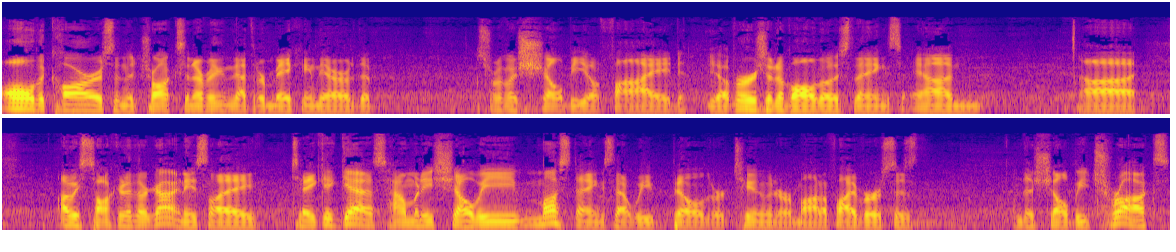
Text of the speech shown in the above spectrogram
all the cars and the trucks and everything that they're making there. The sort of a Shelby-ified Yep. version of all those things, and uh, I was talking to their guy, and he's like, "Take a guess how many Shelby Mustangs that we build or tune or modify versus the Shelby trucks."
